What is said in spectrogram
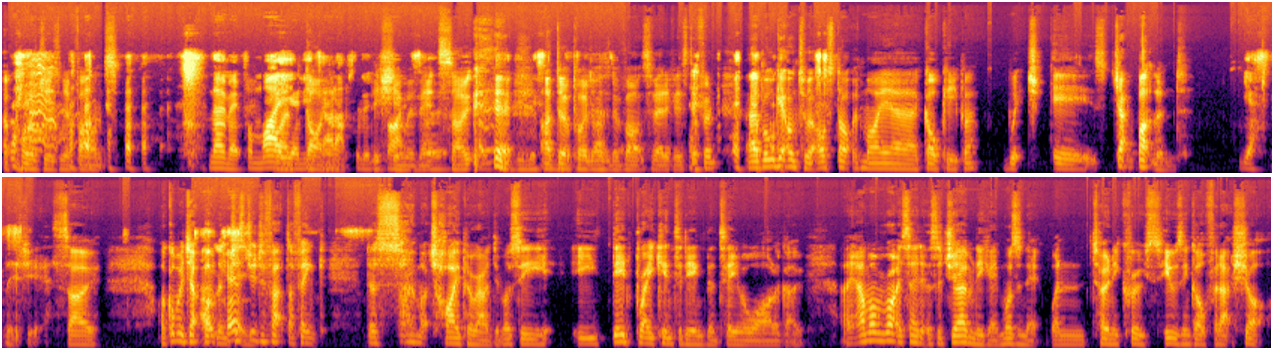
apologies in advance. no, mate. From my I'm end, you sound dying absolutely this fine. year with it, so I do apologise in advance if anything's different. Uh, but we'll get on to it. I'll start with my uh, goalkeeper, which is Jack Butland Yes. this year. So I got with Jack Butland Okay. just due to the fact I think there's so much hype around him. Obviously, he did break into the England team a while ago. I, am I right in saying it was a Germany game, wasn't it? When Toni Kroos he was in goal for that shot.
